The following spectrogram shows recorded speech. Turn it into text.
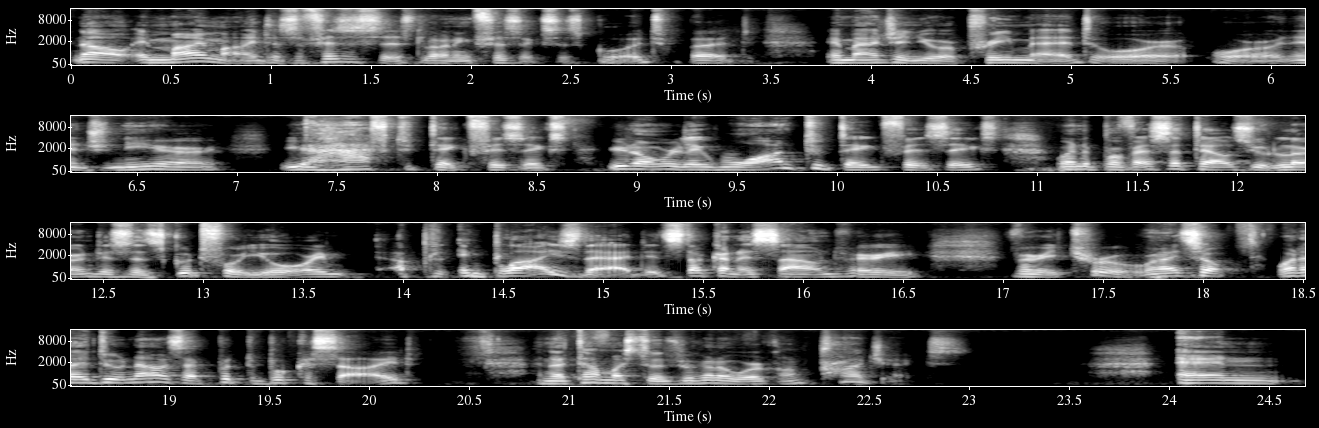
Now, in my mind, as a physicist, learning physics is good, but imagine you're a pre med or, or an engineer, you have to take physics. You don't really want to take physics. When the professor tells you learn this, it's good for you, or implies that, it's not going to sound very, very true, right? So, what I do now is I put the book aside and I tell my students we're going to work on projects. And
